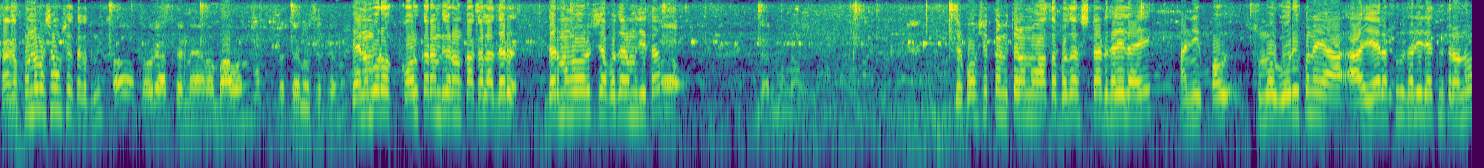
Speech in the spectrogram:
काका फोन नंबर सांगू शकता का तुम्ही? हो चौऱ्याहत्तर नव्याण्णव बावन्न सत्त्याण्णव सत्त्याण्णव. त्या नंबरवर कॉल करा मित्रांनो. काकाला दर दर मंगळवारच्या बाजारामध्ये येतात हो. दर मंगळवारी. तर पाहू शकता मित्रांनो आता बाजार स्टार्ट झालेला आहे आणि पाऊ समोर गोरी पण यायला सुरू झालेली आहेत मित्रांनो.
